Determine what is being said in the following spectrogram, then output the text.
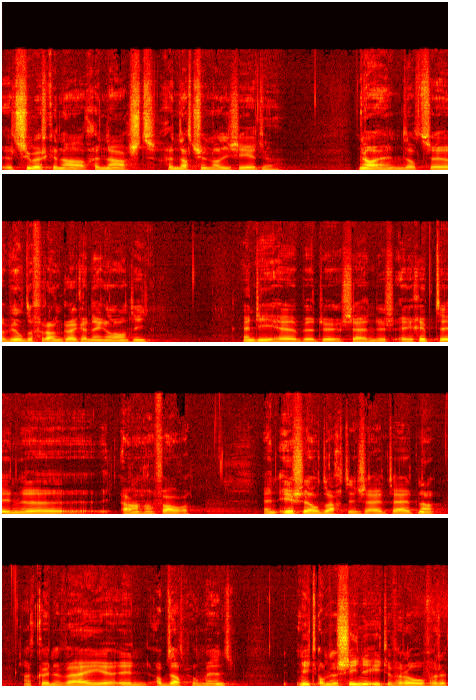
het Suezkanaal genaast, genationaliseerd. Ja. Nou, en dat wilde Frankrijk en Engeland niet. En die hebben dus, zijn dus Egypte in, aangevallen. En Israël dacht in zijn tijd, nou, dan kunnen wij in, op dat moment, niet om de Sinaï te veroveren,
